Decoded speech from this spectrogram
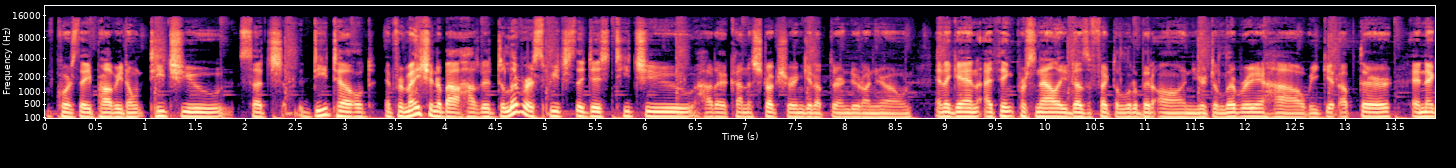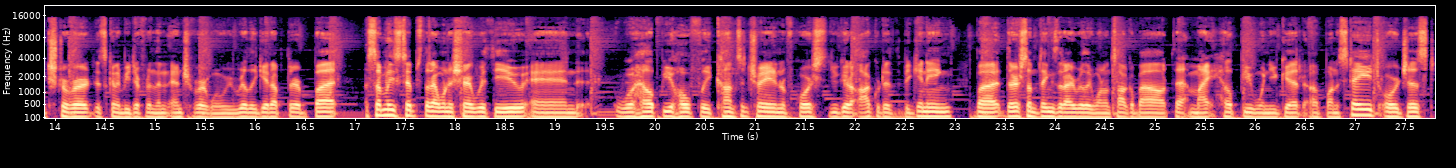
Of course, they probably don't teach you such detailed information about how to deliver a speech. They just teach you how to kind of structure and get up there and do it on your own. And again, I think personality does affect a little bit on your delivery, how we get up there. An extrovert is going to be different than an introvert when we really get up there. But some of these tips that I want to share with you and will help you hopefully concentrate. And of course, you get awkward at the beginning, but there's some things that I really want to talk about that might help you when you get up on a stage or just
